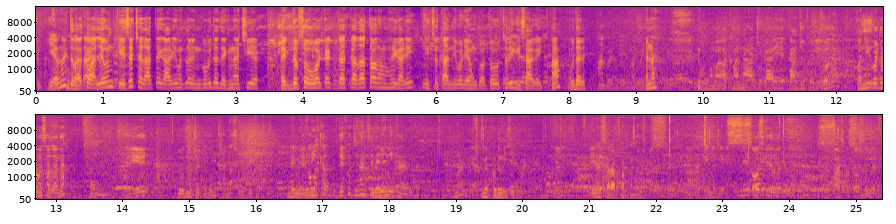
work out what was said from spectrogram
ट्रक वाले उन कैसे चलाते गाड़ी मतलब इनको भी तो देखना चाहिए। एकदम से ओवरटेक ट्रक कर रहा था और हमारी गाड़ी नीचे उतारनी पड़ी हमको तो थोड़ी घिसा गई। हाँ उधर? है ना? हमारा खाना आ चुका है ये काजू करी और पनीर बटर मसाला ना? और ये दोनों चटों खाना शुरू भी करते नहीं मैंने नहीं खाया देखो ध्यान से मैंने नहीं खाया अभी तक मैं फ़ोटो खींच रहा ये सर आपका फिंगर सॉस की ज़रूरत नहीं है। पास में सॉस भी करते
